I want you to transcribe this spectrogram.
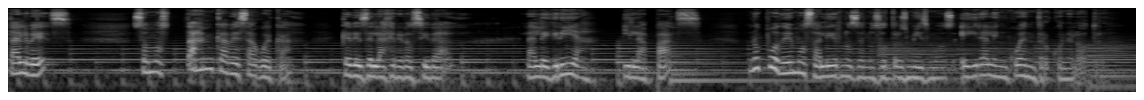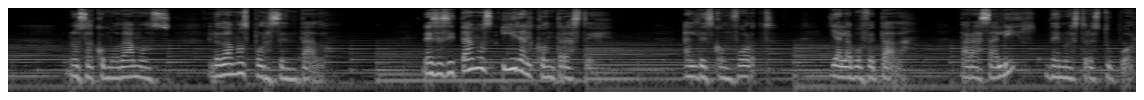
Tal vez somos tan cabeza hueca que desde la generosidad, la alegría y la paz no podemos salirnos de nosotros mismos e ir al encuentro con el otro. Nos acomodamos, lo damos por sentado. Necesitamos ir al contraste, al desconfort y a la bofetada para salir de nuestro estupor.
